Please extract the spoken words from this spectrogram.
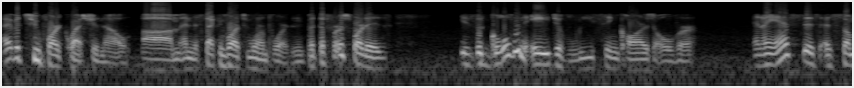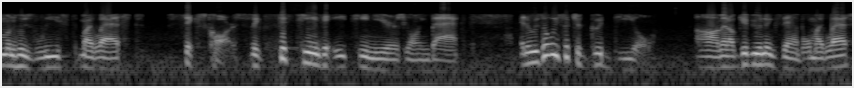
I have a two part question though, um, and the second part's more important. But the first part is: Is the golden age of leasing cars over? And I ask this as someone who's leased my last six cars, like 15 to 18 years going back, and it was always such a good deal. Um, and I'll give you an example. My last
